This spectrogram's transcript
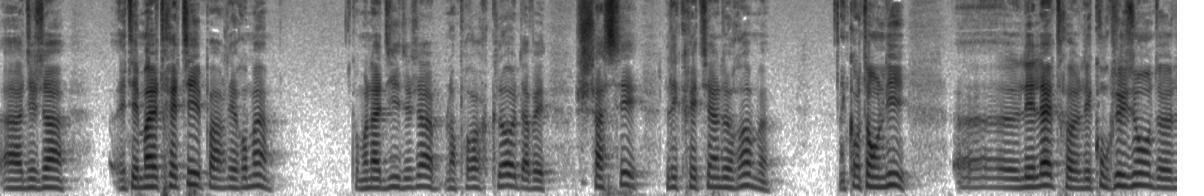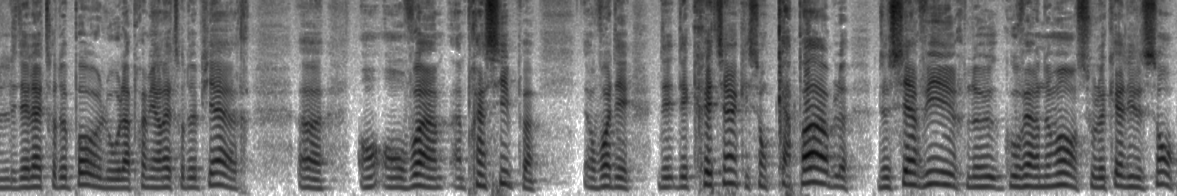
a déjà été maltraité par les Romains. Comme on a dit déjà, l'empereur Claude avait chassé les chrétiens de Rome. Et quand on lit euh, les lettres, les conclusions des lettres de Paul ou la première lettre de Pierre, euh, on, voit un, principe, on voit des, chrétiens qui sont capables de servir le gouvernement sous lequel ils sont.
